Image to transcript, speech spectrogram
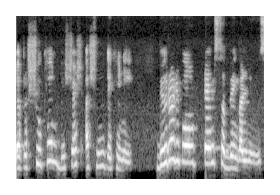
ডক্টর সুখেন বিশ্বাস। আসুন দেখে নিই। Bureau report Times of Bengal news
